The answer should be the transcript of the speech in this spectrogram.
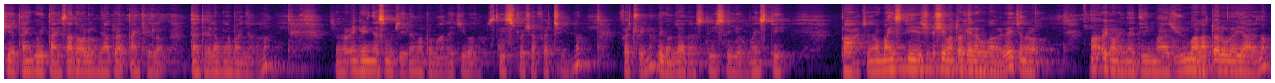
ရှိတဲ့တိုင်းခွေတိုင်းစားတော့အလုံးများအတွက်တိုင်းထဲလောက်တန်ထဲလောက်ငန်းပါညာနော် ကျွန်တော် English နဲ့စမပြေလဲမှာပမာနဲ့ကြည့်ပါလို့ street structure factory နော် factory နော်ဒီကောင်ကြတာ street စေယုံ mine street ဘာကျွန်တော် mine street အရှိမတွက်ခဲ့တဲ့ဟိုကောင်လေကျွန်တော်နော်အဲ့ကောင်လေးနဲ့ဒီမှာ U မှာလာတွက်လို့လည်းရတယ်နော်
